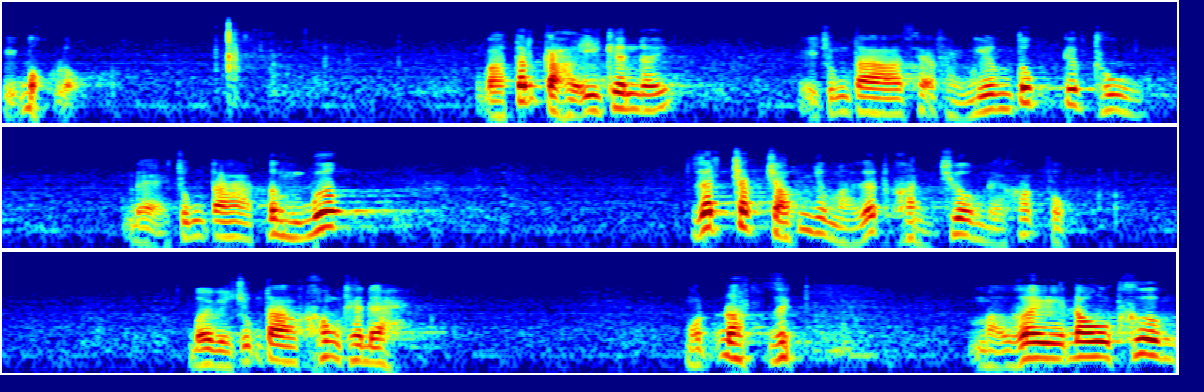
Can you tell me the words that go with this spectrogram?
thì bộc lộ. Và tất cả ý kiến đấy thì chúng ta sẽ phải nghiêm túc tiếp thu để chúng ta từng bước rất chắc chắn nhưng mà rất khẩn trương để khắc phục. Bởi vì chúng ta không thể để một đợt dịch mà gây đau thương,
